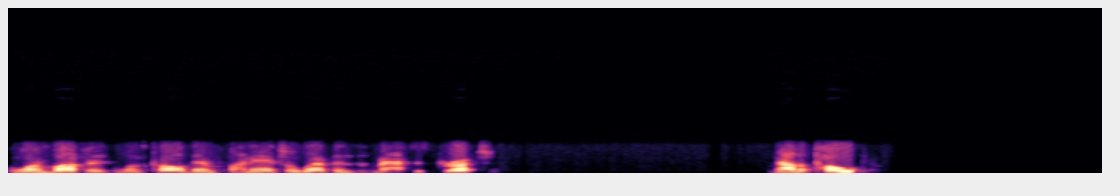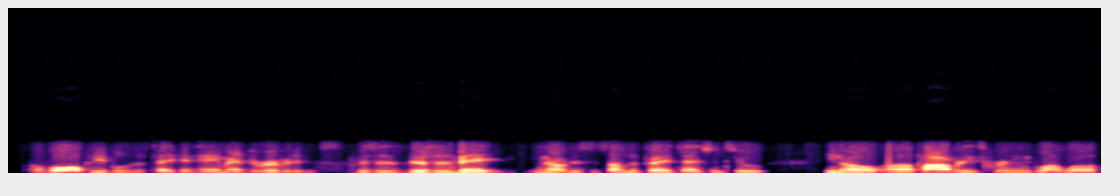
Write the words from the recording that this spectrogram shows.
Warren Buffett once called them financial weapons of mass destruction. Now, the Pope of all people is taking aim at derivatives. This is this is big. You know, this is something to pay attention to. You know, uh, poverty screams while wealth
